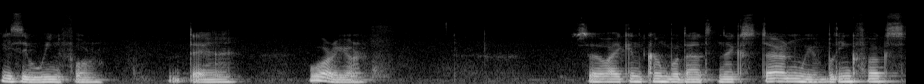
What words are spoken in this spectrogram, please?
Easy win for the warrior. So I can combo that next turn with Blink Fox.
